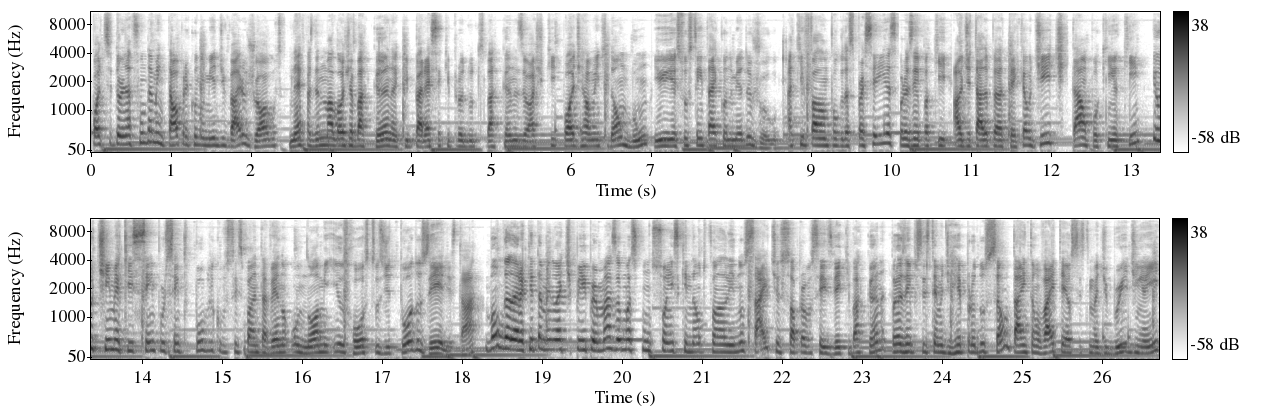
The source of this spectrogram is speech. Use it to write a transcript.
pode se tornar fundamental para a economia de vários jogos, né? Fazendo uma loja bacana, que parece aqui produtos bacanas, eu acho que pode realmente dar um boom e sustentar economia do jogo. Aqui fala um pouco das parcerias, por exemplo, aqui auditado pela Tech Audit, tá? Um pouquinho aqui. E o time aqui 100% público, vocês podem estar tá vendo o nome e os rostos de todos eles, tá? Bom, galera, aqui também no white paper, mais algumas funções que não tô falando ali no site, só para vocês verem que bacana. Por exemplo, sistema de reprodução, tá? Então vai ter o sistema de breeding aí,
